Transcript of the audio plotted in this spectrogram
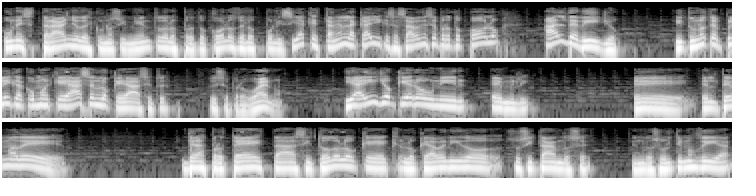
un extraño desconocimiento de los protocolos de los policías que están en la calle y que se saben ese protocolo al dedillo. Y tú no te explicas cómo es que hacen lo que hacen. Tú, dices, pero bueno. Y ahí yo quiero unir, Emily, eh, el tema de, de las protestas y todo lo que, lo que ha venido suscitándose en los últimos días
